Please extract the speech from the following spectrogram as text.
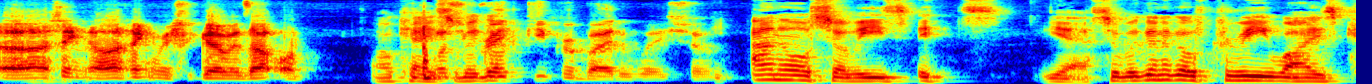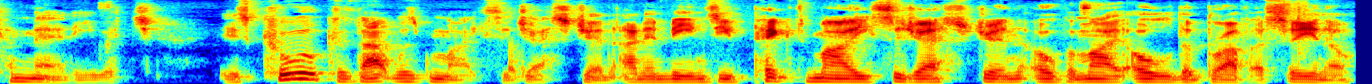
Uh, I think I think we should go with that one. Okay, He was so a we're going, great keeper, by the way. So and also he's it's yeah. So we're going to go three wise Kameni, which is cool because that was my suggestion, and it means you've picked my suggestion over my older brother. So you know,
